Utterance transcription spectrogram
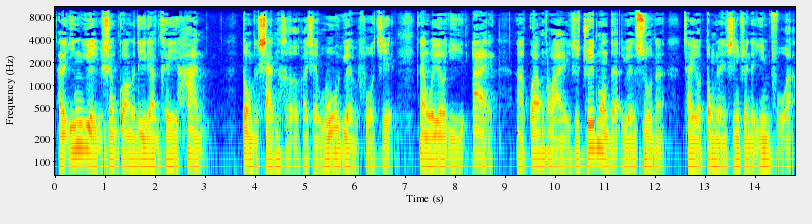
他的音乐与声光的力量可以撼。动的山河，而且无远佛界，但唯有以爱啊关怀以及追梦的元素呢，才有动人心弦的音符啊，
